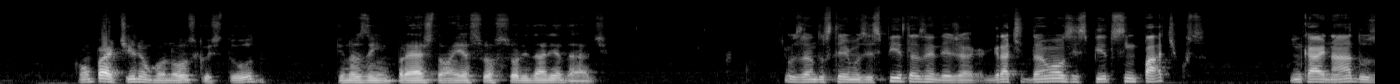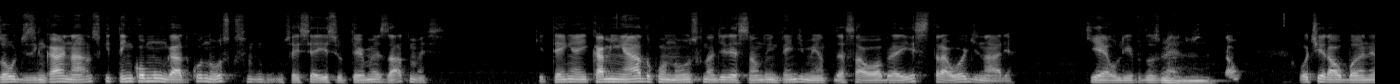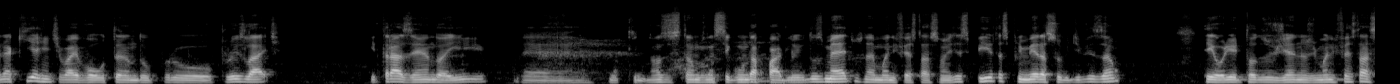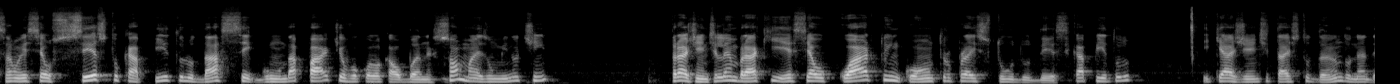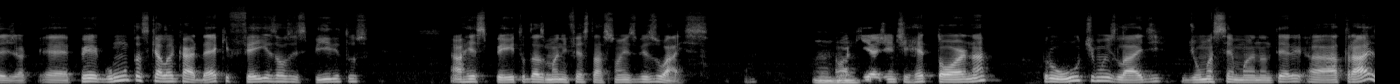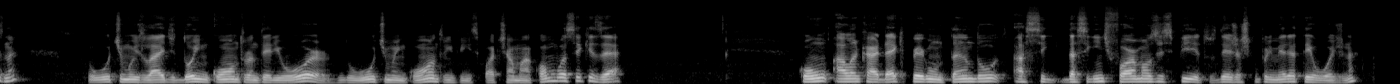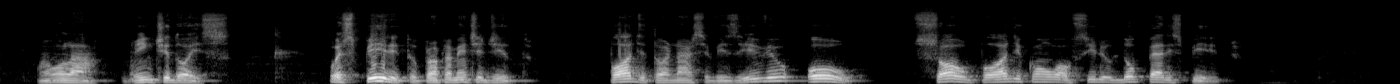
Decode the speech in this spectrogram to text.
compartilham conosco o estudo, que nos emprestam aí a sua solidariedade usando os termos espíritas, né, Deja? Gratidão aos espíritos simpáticos, encarnados ou desencarnados, que têm comungado conosco. Não sei se é esse o termo exato, mas que têm aí caminhado conosco na direção do entendimento dessa obra extraordinária, que é o Livro dos Médios. Uhum. Então, vou tirar o banner aqui, a gente vai voltando para o slide e trazendo aí é, nós estamos na segunda parte do livro dos médios, né, manifestações espíritas, primeira subdivisão, teoria de todos os gêneros de manifestação. Esse é o sexto capítulo da segunda parte. Eu vou colocar o banner só mais um minutinho para a gente lembrar que esse é o quarto encontro para estudo desse capítulo e que a gente está estudando, né, Deja, é, perguntas que Allan Kardec fez aos espíritos a respeito das manifestações visuais. Uhum. Então aqui a gente retorna para o último slide de uma semana atrás, né? O último slide do encontro anterior, do último encontro, enfim, você pode chamar como você quiser, com Allan Kardec perguntando a, da seguinte forma aos espíritos. Deixa, acho que o primeiro é teu hoje, né? Vamos lá, 22. O espírito, propriamente dito, pode tornar-se visível ou só o pode com o auxílio do perispírito?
